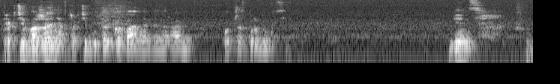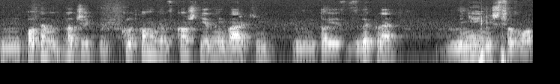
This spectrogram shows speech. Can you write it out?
w trakcie ważenia, w trakcie butelkowania generalnie podczas produkcji. Więc Mm, potem, no czyli krótko mówiąc, koszt jednej warki mm, to jest zwykle mniej niż 100 zł.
